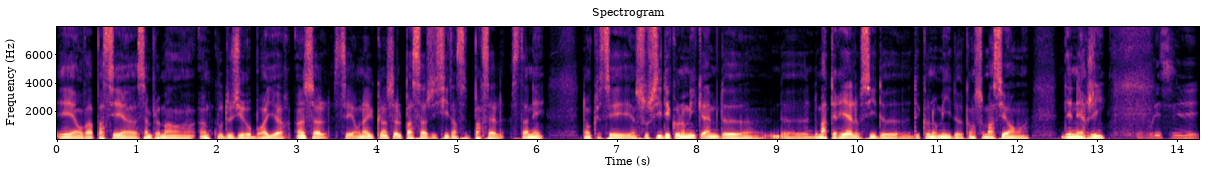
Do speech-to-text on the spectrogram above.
Et on va passer euh, simplement un coup de girobroyeur, un seul. C'est, on n'a eu qu'un seul passage ici dans cette parcelle cette année. Donc c'est un souci d'économie quand même, de, de, de matériel aussi, de, d'économie, de consommation d'énergie. Vous laissez,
